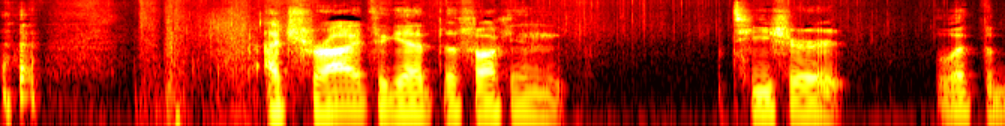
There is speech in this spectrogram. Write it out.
I tried to get the fucking t-shirt with the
